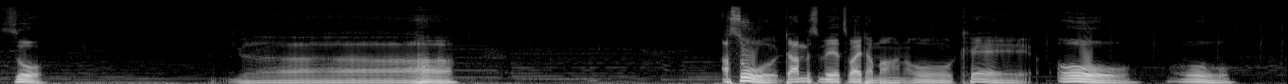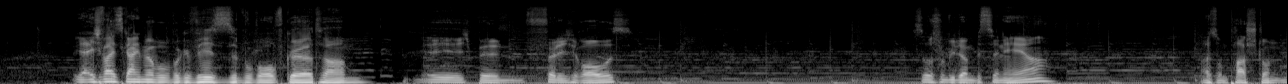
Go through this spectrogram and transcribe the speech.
So. Äh. Ach so, da müssen wir jetzt weitermachen. Okay. Oh. Oh. Ja, ich weiß gar nicht mehr, wo wir gewesen sind, wo wir aufgehört haben. Ich bin völlig raus. So, schon wieder ein bisschen her. Also ein paar Stunden.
